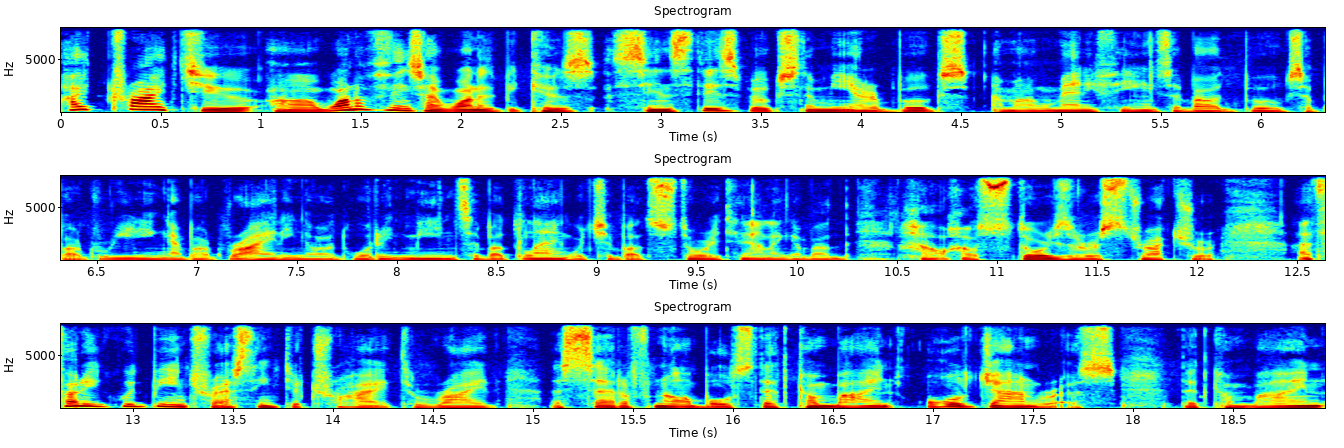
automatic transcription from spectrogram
I try to. Uh, one of the things I wanted, because since these books to me are books among many things about books, about reading, about writing, about what it means, about language, about storytelling, about how, how stories are structured, I thought it would be interesting to try to write a set of novels that combine all genres, that combine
